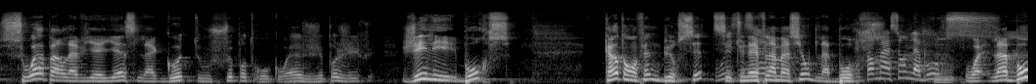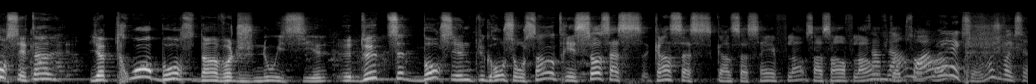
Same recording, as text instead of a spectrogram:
soit par la vieillesse, la goutte ou je sais pas trop quoi. J'ai pas, j'ai, j'ai les bourses. Quand on fait une bursite, c'est c'est une ça. inflammation de la bourse. Formation de la bourse. Ouais, la bourse étant. Il y a trois bourses dans votre genou ici. Deux petites bourses et une plus grosse au centre. Et ça, ça quand ça, quand ça ça s'enflamme. Ça ça enflamme. s'enflamme. Ouais, ouais, avec ça. Moi, je vois que ça.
